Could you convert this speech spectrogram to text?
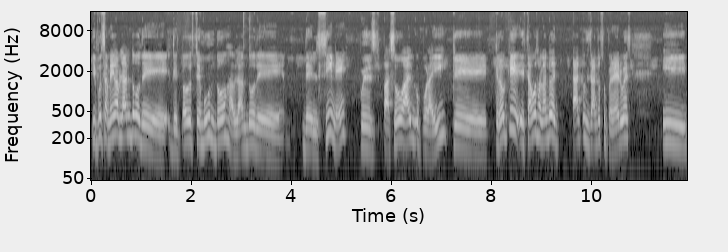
Y pues también hablando de, de todo este mundo, hablando de, del cine, pues pasó algo por ahí que creo que estamos hablando de tantos y tantos superhéroes y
